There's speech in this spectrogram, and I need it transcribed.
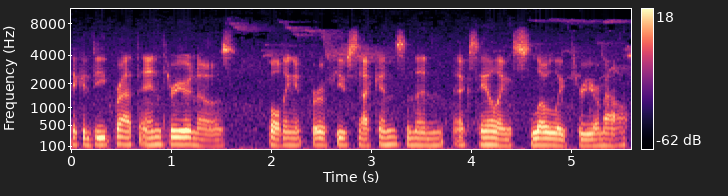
take a deep breath in through your nose, holding it for a few seconds and then exhaling slowly through your mouth.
